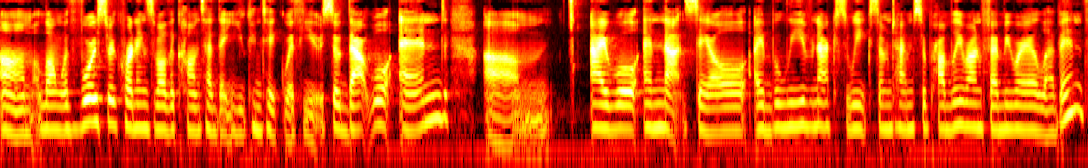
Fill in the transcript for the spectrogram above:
um, along with voice recordings of all the content that you can take with you so that will end um, I will end that sale, I believe, next week sometime. So, probably around February 11th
